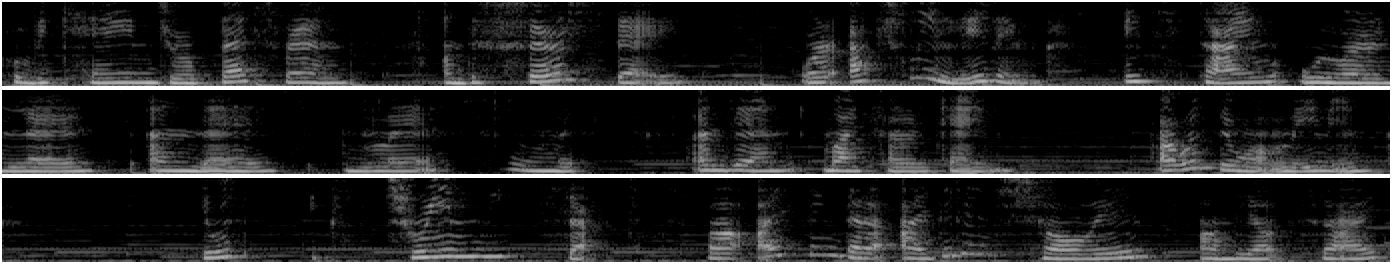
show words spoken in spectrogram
who became your best friends on the first day were actually living. Each time we were less and less and less and less. And then my turn came. I was the one leaving. It was extremely sad. but I think that I didn't show it on the outside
